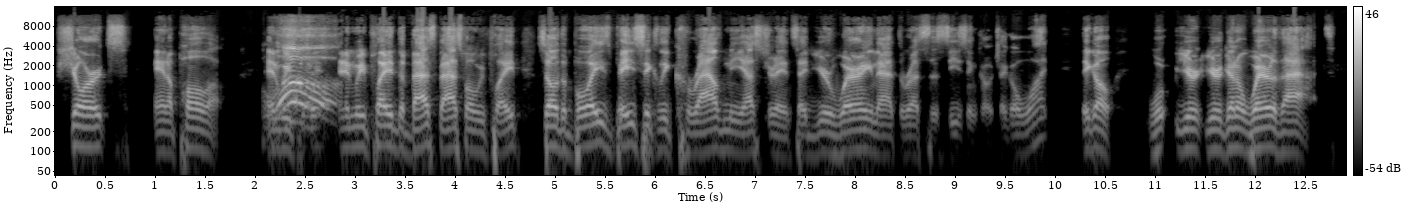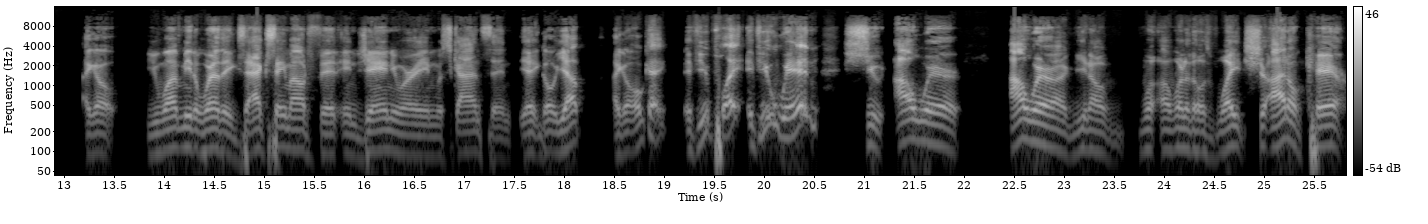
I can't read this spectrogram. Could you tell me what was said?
shorts, and a polo and Whoa! we and we played the best basketball we played. So the boys basically corralled me yesterday and said, "You're wearing that the rest of the season, coach." I go, "What?" They go, "You're you're gonna wear that." I go, "You want me to wear the exact same outfit in January in Wisconsin?" Yeah, go, "Yep." I go, "Okay. If you play, if you win, shoot, I'll wear, I'll wear a you know one of those white shirts. I don't care.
